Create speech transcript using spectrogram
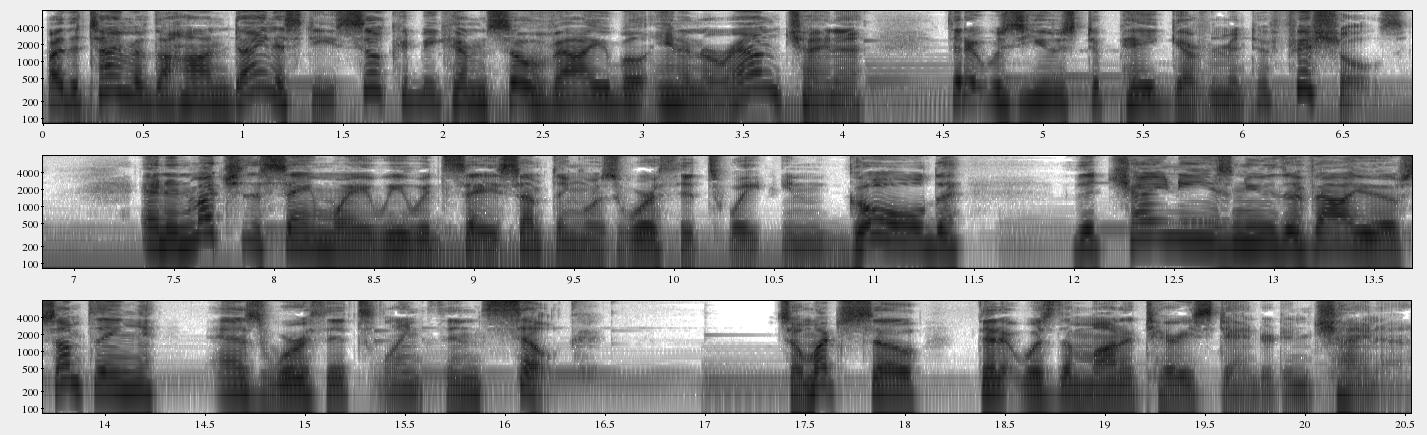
By the time of the Han Dynasty, silk had become so valuable in and around China that it was used to pay government officials. And in much the same way we would say something was worth its weight in gold, the Chinese knew the value of something as worth its length in silk. So much so that it was the monetary standard in China.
